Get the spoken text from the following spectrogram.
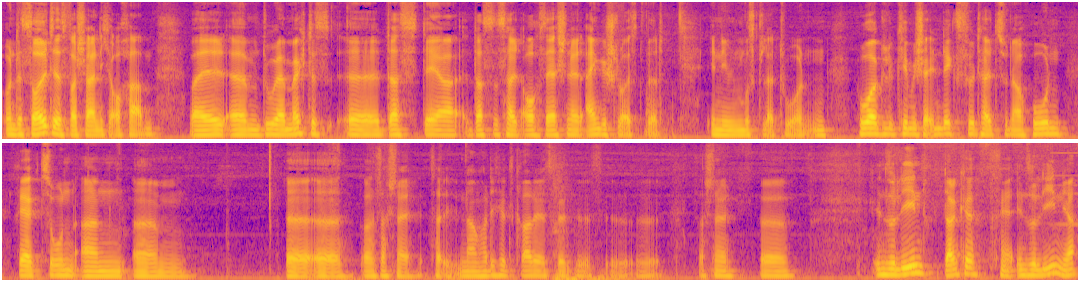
und es sollte es wahrscheinlich auch haben, weil ähm, du ja möchtest, äh, dass, der, dass es halt auch sehr schnell eingeschleust wird in die Muskulatur. Und ein hoher glykämischer Index führt halt zu einer hohen Reaktion an, ähm, äh, äh, sag schnell, den Namen hatte ich jetzt gerade, jetzt fällt, äh, äh, sag schnell, äh, Insulin, danke, Insulin, ja.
